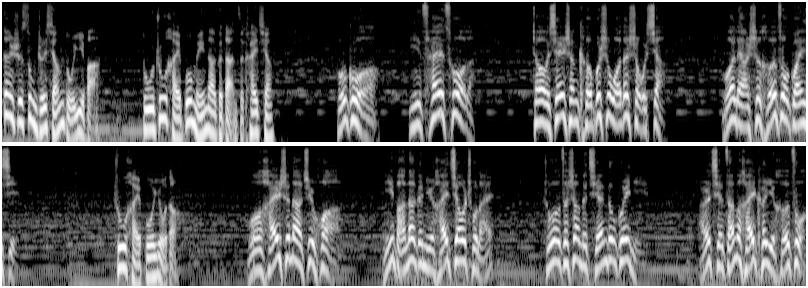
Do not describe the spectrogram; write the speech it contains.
但是宋哲想赌一把，赌朱海波没那个胆子开枪。不过你猜错了，赵先生可不是我的手下，我俩是合作关系。朱海波又道。我还是那句话，你把那个女孩交出来，桌子上的钱都归你，而且咱们还可以合作，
